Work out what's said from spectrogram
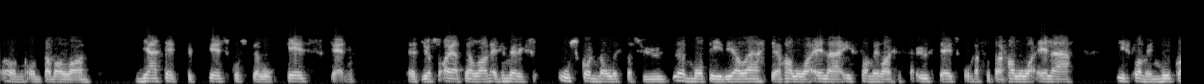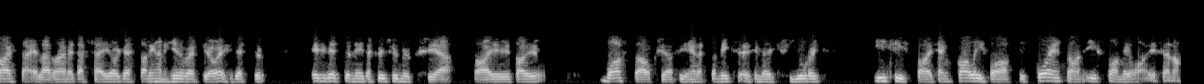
on, on tavallaan jätetty keskustelu kesken että jos ajatellaan esimerkiksi uskonnollista syy, motiivia lähteä, halua elää islamilaisessa yhteiskunnassa tai halua elää islamin mukaista elämää, niin tässä ei oikeastaan ihan hirveästi ole esitetty, esitetty niitä kysymyksiä tai, tai vastauksia siihen, että miksi esimerkiksi juuri ISIS tai sen kalifaatti koetaan islamilaisena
